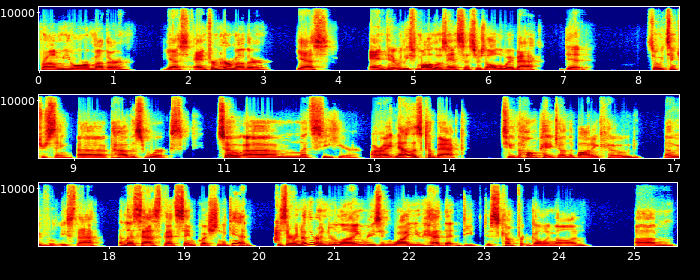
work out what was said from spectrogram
from your mother? Yes. And from her mother? Yes. And did it release from all those ancestors all the way back? Did. So it's interesting uh, how this works. So um, let's see here. All right, now let's come back to the homepage on the body code. Now that we've released that, and let's ask that same question again. Is there another underlying reason why you had that deep discomfort going on um,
